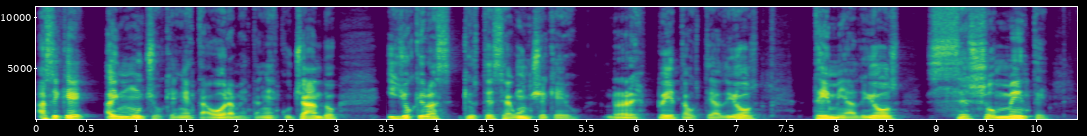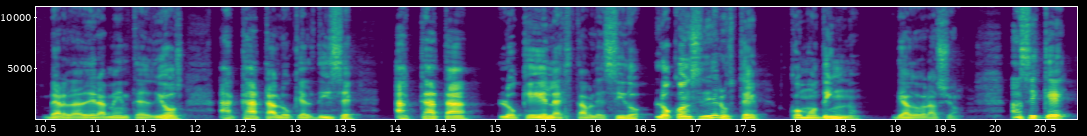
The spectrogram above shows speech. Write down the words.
Así que hay muchos que en esta hora me están escuchando y yo quiero que usted se haga un chequeo. Respeta usted a Dios, teme a Dios, se somete verdaderamente a Dios, acata lo que Él dice, acata lo que Él ha establecido, lo considera usted como digno de adoración. Así que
